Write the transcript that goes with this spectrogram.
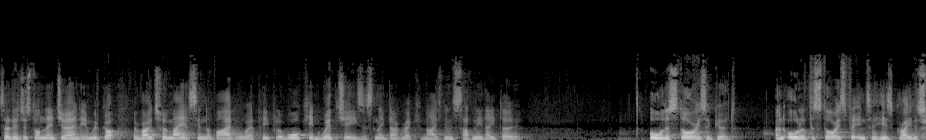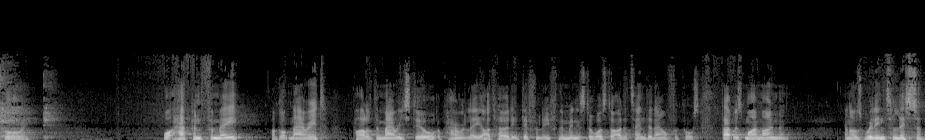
So they're just on their journey. And we've got the road to Emmaus in the Bible where people are walking with Jesus and they don't recognize him, and suddenly they do. All the stories are good, and all of the stories fit into his greater story. What happened for me? I got married part of the marriage deal, apparently, I'd heard it differently from the minister, was that I'd attend an Alpha course. That was my moment. And I was willing to listen.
